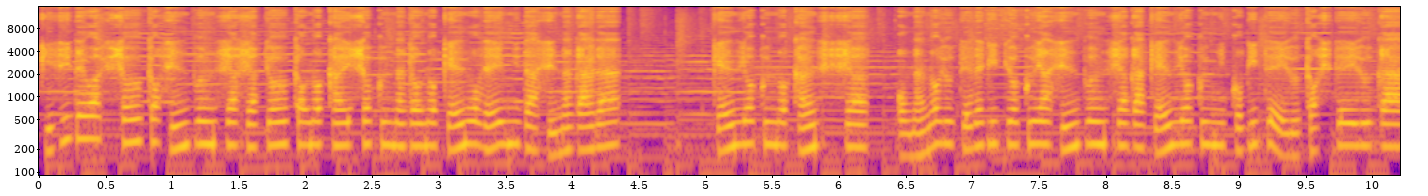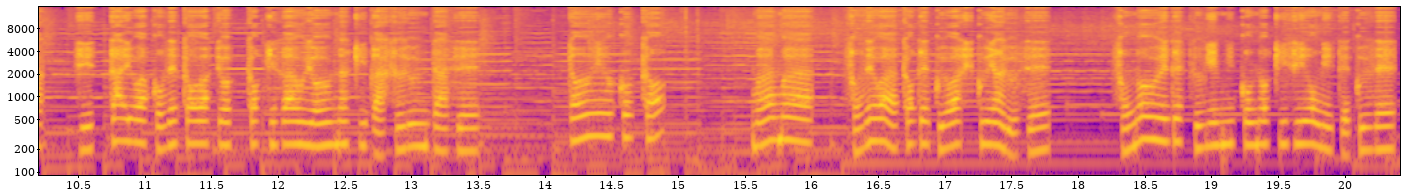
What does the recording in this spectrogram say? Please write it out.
記事では首相と新聞社社長との会食などの件を例に出しながら、権力の監視者を名乗るテレビ局や新聞社が権力にこびているとしているが、実態はこれとはちょっと違うような気がするんだぜ。どういうこと？まあまあ、それは後で詳しくやるぜ。その上で次にこの記事を見てくれ。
